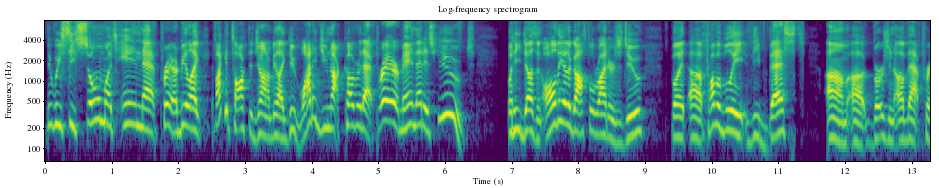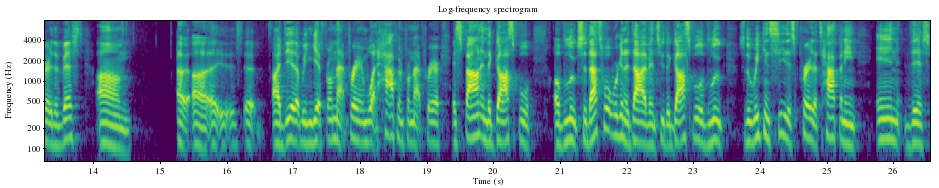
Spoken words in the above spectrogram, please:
that we see so much in that prayer. I'd be like, if I could talk to John, I'd be like, dude, why did you not cover that prayer, man? That is huge. But he doesn't. All the other gospel writers do, but uh, probably the best um, uh, version of that prayer, the best um, uh, uh, uh, idea that we can get from that prayer and what happened from that prayer is found in the gospel of Luke. So that's what we're going to dive into the Gospel of Luke so that we can see this prayer that's happening in this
